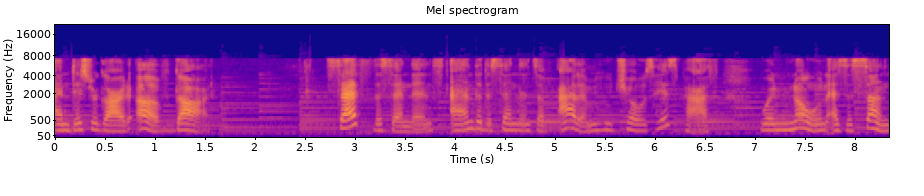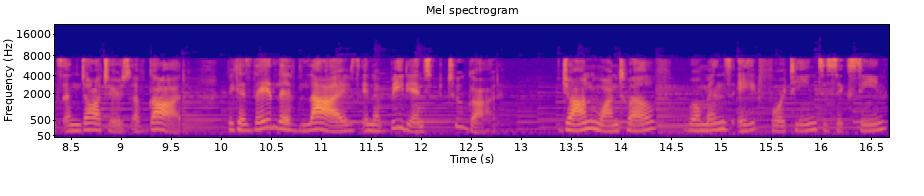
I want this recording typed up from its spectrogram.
and disregard of God. Seth's descendants and the descendants of Adam who chose his path were known as the sons and daughters of God because they lived lives in obedience to God. John 1:12, Romans 8:14 to 16,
